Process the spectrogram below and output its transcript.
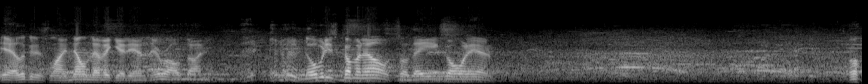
Yeah, look at this line. They'll never get in. They're all done. Nobody's coming out, so they ain't going in. Oh.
